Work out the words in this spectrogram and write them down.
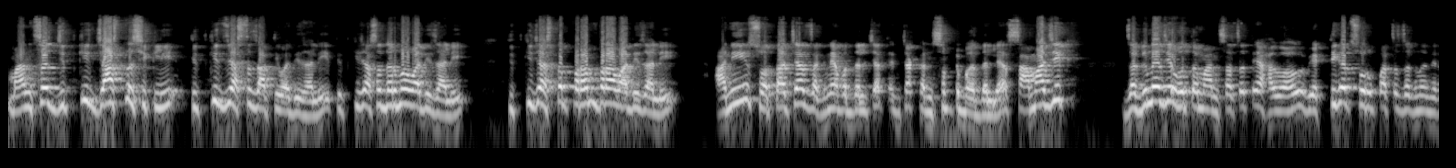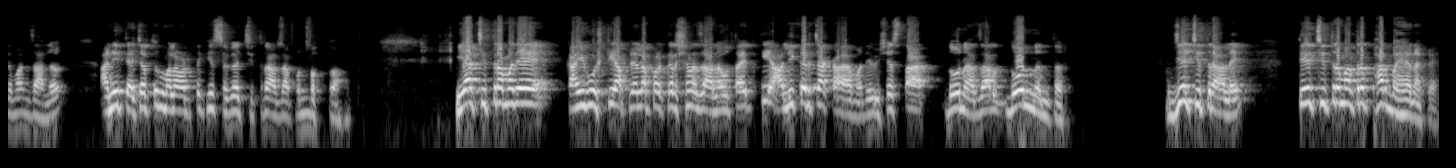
माणसं जितकी जास्त शिकली तितकीच जास्त जातीवादी झाली तितकी जास्त धर्मवादी झाली तितकी जास्त परंपरावादी झाली आणि स्वतःच्या जगण्याबद्दलच्या त्यांच्या कन्सेप्ट बदलल्या. सामाजिक जगणं जे होतं माणसाचं ते हळूहळू व्यक्तिगत स्वरूपाचं जगणं निर्माण झालं. आणि त्याच्यातून मला वाटतं की सगळं चित्र आज आपण बघतो आहोत. या चित्रामध्ये काही गोष्टी आपल्याला प्रकर्षण जाणवत आहेत की अलीकडच्या काळामध्ये विशेषतः दोन हजार दोन नंतर जे चित्र आलंय ते चित्र मात्र फार भयानक आहे.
